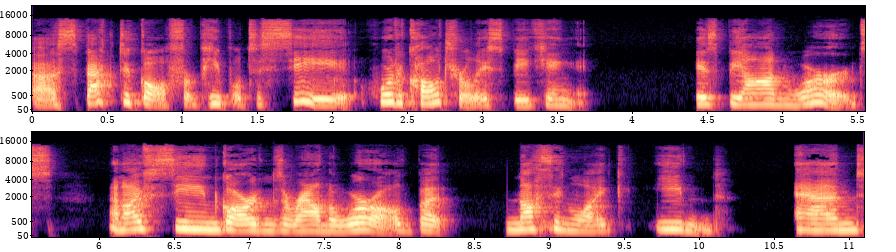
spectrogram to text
uh, spectacle for people to see, horticulturally speaking, is beyond words. And I've seen gardens around the world, but nothing like Eden. And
